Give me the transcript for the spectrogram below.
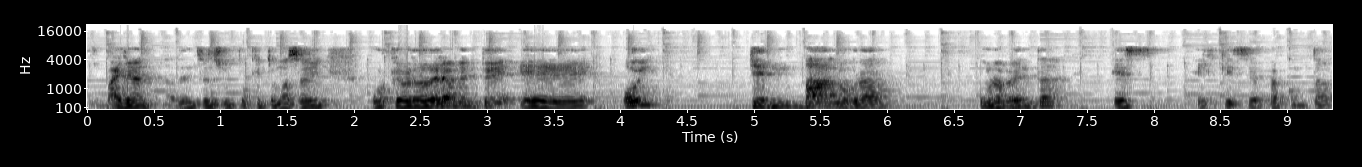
Pues vayan, adéntrense un poquito más ahí, porque verdaderamente eh, hoy quien va a lograr una venta es el que sepa contar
